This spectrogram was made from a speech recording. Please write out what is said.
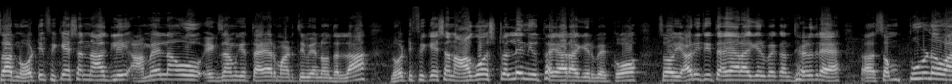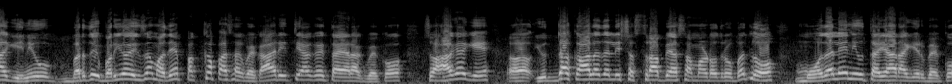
ಸರ್ ನೋಟಿಫಿಕೇಶನ್ ಆಗಲಿ, ಆಮೇಲೆ ನಾವು ಎಕ್ಸಾಮ್ಗೆ ತಯಾರು ಮಾಡ್ತೀವಿ ಅನ್ನೋದಲ್ಲ ನೋಟಿಫಿಕೇಶನ್ ಆಗೋಷ್ಟರಲ್ಲೇ ನೀವು ತಯಾರಾಗಿರಬೇಕು. ಸೊ ಯಾವ ರೀತಿ ತಯಾರಾಗಿರ್ಬೇಕಂತ ಹೇಳಿದ್ರೆ ಸಂಪೂರ್ಣವಾಗಿ ನೀವು ಬರೆದು, ಬರೆಯೋ ಎಕ್ಸಾಮ್ ಅದೇ ಪಕ್ಕ ಪಾಸ್ ಆಗಬೇಕು, ಆ ರೀತಿಯಾಗಿ ತಯಾರಾಗಬೇಕು. ಸೊ ಹಾಗಾಗಿ ಯುದ್ಧ ಕಾಲದಲ್ಲಿ ಶಸ್ತ್ರಾಭ್ಯಾಸ ಮಾಡೋದ್ರ ಬದಲು ಮೊದಲೇ ನೀವು ತಯಾರಾಗಿರಬೇಕು.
